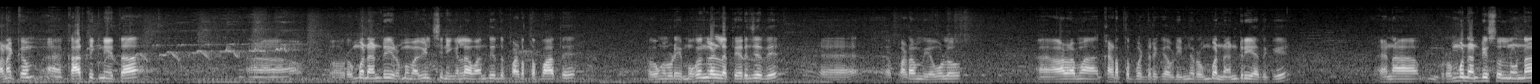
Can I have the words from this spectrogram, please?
வணக்கம். கார்த்திக் நேதா ரொம்ப நன்றி ரொம்ப மகிழ்ச்சி நீங்கள்லாம் வந்து இந்த படத்தை பார்த்து உங்களுடைய முகங்களில் தெரிஞ்சது. படம் எவ்வளோ ஆழமாக கடத்தப்பட்டிருக்கு அப்படின்னு ரொம்ப நன்றி அதுக்கு. நான் ரொம்ப நன்றி சொல்லணுன்னா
